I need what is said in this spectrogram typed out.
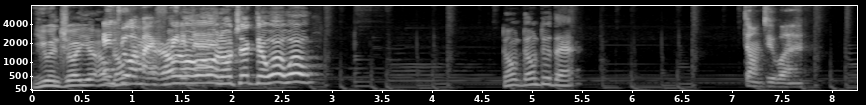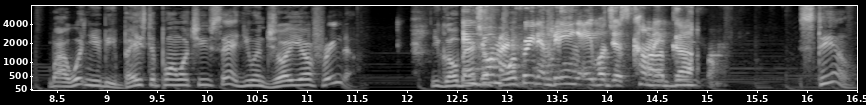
You enjoy your oh, Enjoy don't- my freedom, hold on, man. don't check that. Whoa, whoa. Don't don't do that. Don't do what? Why wouldn't you be based upon what you said? You enjoy your freedom. You go back Enjoy my freedom, being able to just come Uh, and go. Still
